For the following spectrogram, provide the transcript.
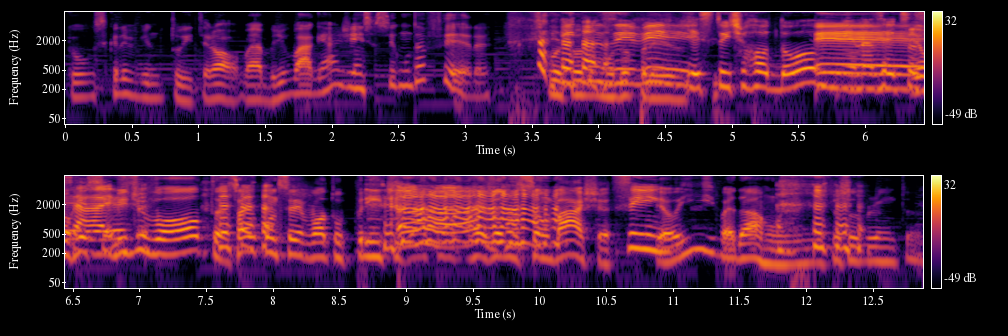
que eu escrevi no Twitter, ó, vai abrir vaga em agência segunda-feira. Se for todo mundo Inclusive, E preso. esse tweet rodou É, nas redes Eu sociais. recebi de volta. Sabe quando você volta o print a resolução baixa? Sim. Eu, ih, vai dar ruim. As pessoas perguntando.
